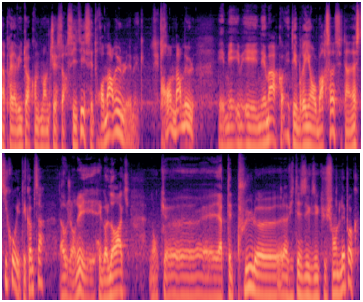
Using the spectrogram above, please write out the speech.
après la victoire contre Manchester City. C'est trois marmules, les mecs. C'est trois marmules. Et, Neymar, quand il était brillant au Barça, c'était un asticot, il était comme ça. Là, aujourd'hui, c'est Goldorak. Donc, il a peut-être plus la vitesse d'exécution de l'époque.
